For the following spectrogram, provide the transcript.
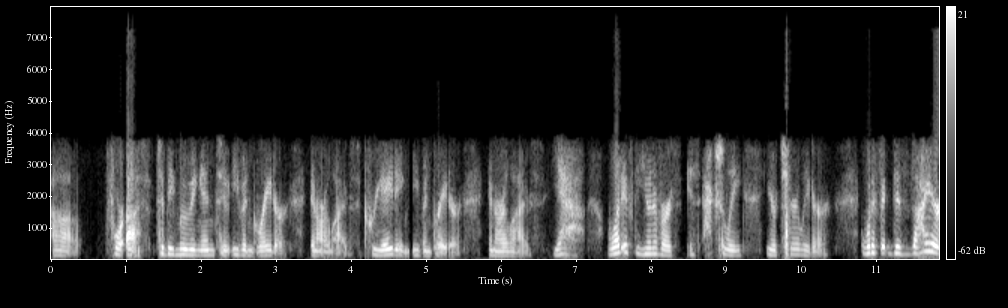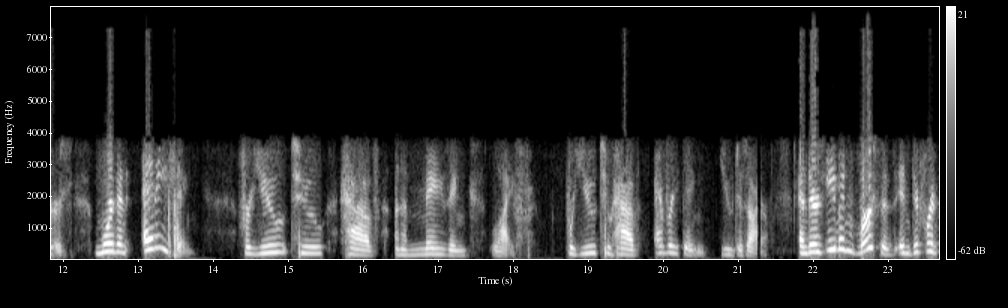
uh, for us to be moving into even greater in our lives, creating even greater in our lives. Yeah. What if the universe is actually your cheerleader? What if it desires more than anything for you to have an amazing life, for you to have everything you desire? And there's even verses in different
